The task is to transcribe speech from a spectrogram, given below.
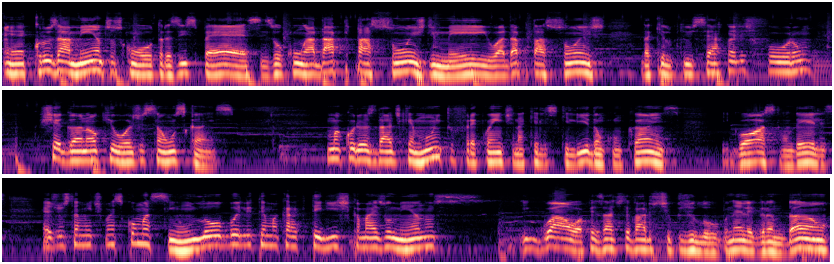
é, cruzamentos com outras espécies ou com adaptações de meio, adaptações daquilo que os cercam, eles foram chegando ao que hoje são os cães. Uma curiosidade que é muito frequente naqueles que lidam com cães e gostam deles é justamente, mas como assim? Um lobo ele tem uma característica mais ou menos igual, apesar de ter vários tipos de lobo, né? Ele é grandão,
